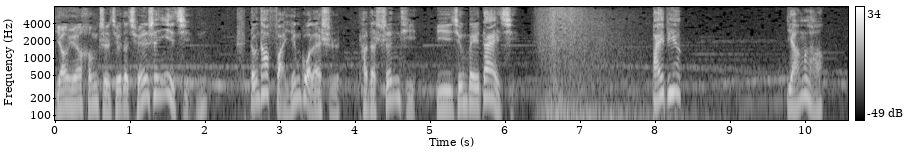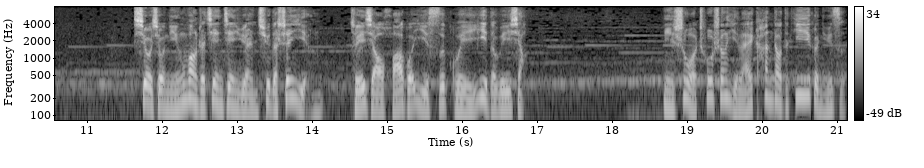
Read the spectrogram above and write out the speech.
杨元恒只觉得全身一紧，等他反应过来时，他的身体已经被带起。白冰，杨郎。秀秀凝望着渐渐远去的身影，嘴角划过一丝诡异的微笑。你是我出生以来看到的第一个女子，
